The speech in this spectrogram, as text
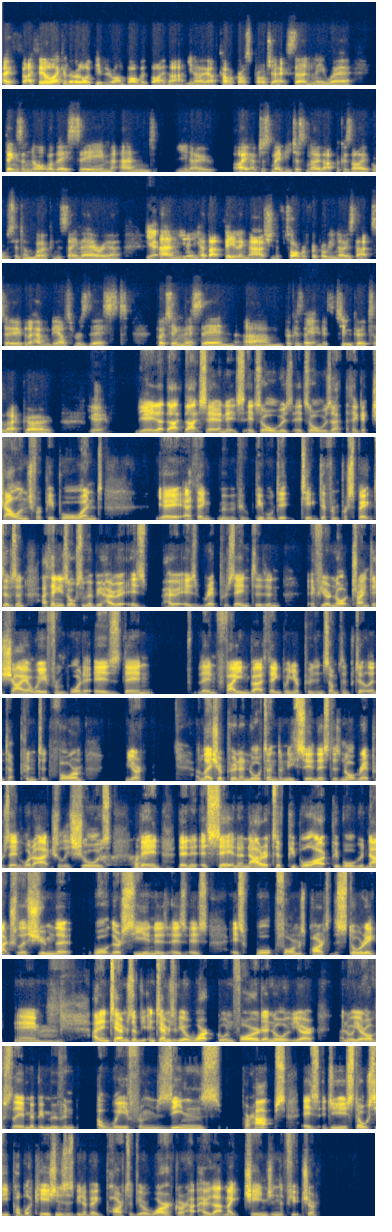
I, I feel like there are a lot of people who aren't bothered by that. You know, I've come across projects certainly where things are not what they seem. And, you know, I have just maybe just know that because I've also done work in the same area. Yeah. And you know, you have that feeling that actually the photographer probably knows that too, but they haven't been able to resist putting this in um, because they yeah. think it's too good to let go. Yeah. Yeah, that, that that's it. And it's it's always it's always a, I think a challenge for people and yeah, I think maybe people take different perspectives, and I think it's also maybe how it is how it is represented. And if you're not trying to shy away from what it is, then then fine. But I think when you're putting something particularly into a printed form, you're unless you're putting a note underneath saying this does not represent what it actually shows, then then it's setting a narrative. People are people would naturally assume that what they're seeing is is is is what forms part of the story. Um, mm. And in terms of in terms of your work going forward, I know you're I know you're obviously maybe moving away from zines perhaps is do you still see publications as being a big part of your work or how that might change in the future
